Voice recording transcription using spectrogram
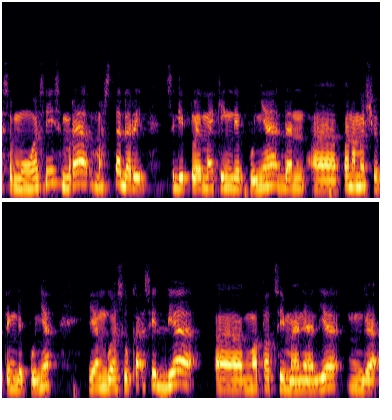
semua sih sebenarnya maksudnya dari segi playmaking dia punya dan uh, apa namanya shooting dia punya yang gue suka sih dia uh, ngotot sih mainnya dia nggak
